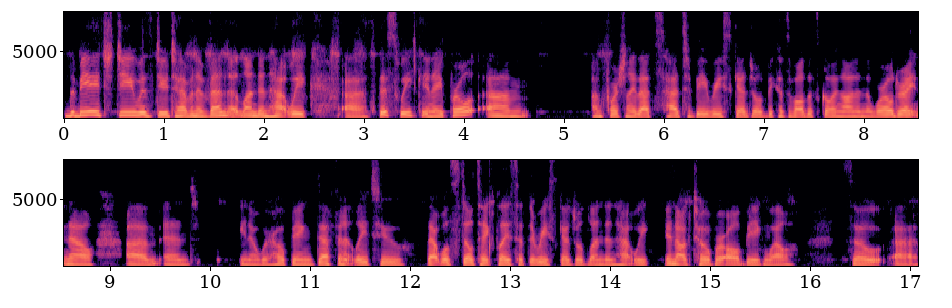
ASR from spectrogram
the BHG was due to have an event at London Hat Week uh, this week in April. Um, unfortunately, that's had to be rescheduled because of all that's going on in the world right now. Um, and you know, we're hoping definitely to that will still take place at the rescheduled London Hat Week in October, all being well. So, uh,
